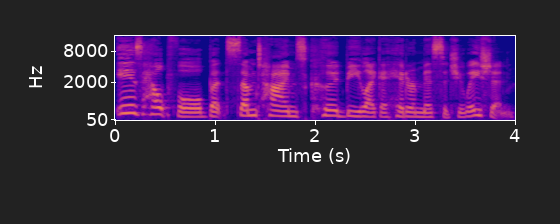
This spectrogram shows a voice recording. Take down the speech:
is helpful, but sometimes could be like a hit or miss situation.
